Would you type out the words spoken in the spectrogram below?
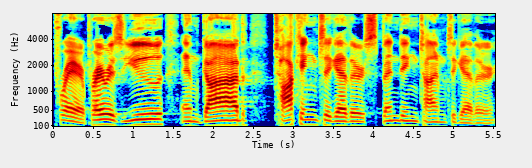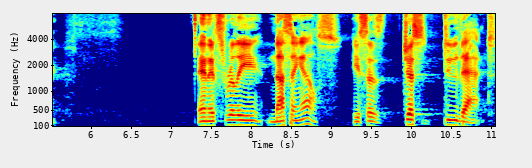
prayer? Prayer is you and God talking together, spending time together. And it's really nothing else. He says, just do that.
